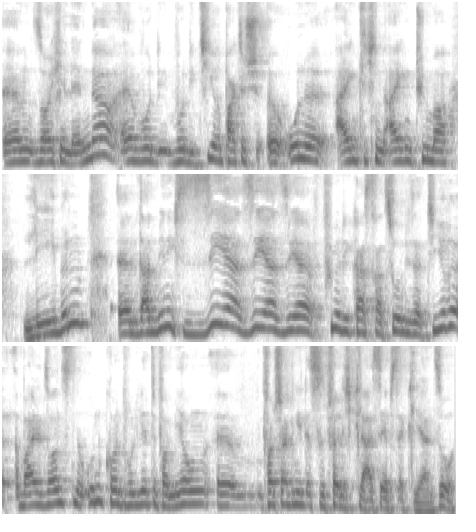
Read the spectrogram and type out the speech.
ähm, solche Länder, äh, wo, die, wo die Tiere praktisch äh, ohne eigentlichen Eigentümer leben, äh, dann bin ich sehr, sehr, sehr für die Kastration dieser Tiere, weil sonst eine unkontrollierte Vermehrung vonstatten geht, ist völlig klar, selbsterklärend. So,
